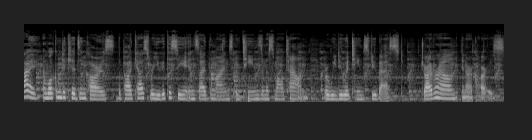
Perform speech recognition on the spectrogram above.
Hi, and welcome to Kids in Cars, the podcast where you get to see inside the minds of teens in a small town, where we do what teens do best drive around in our cars.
